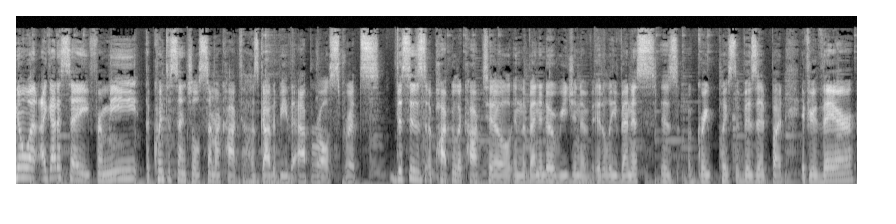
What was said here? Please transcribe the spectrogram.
know what? I gotta say, for me, the quintessential summer cocktail has got to be the Aperol Spritz. This is a popular cocktail in the Veneto region of Italy. Venice is a great place to visit, but if you're there,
